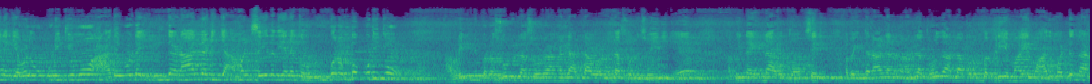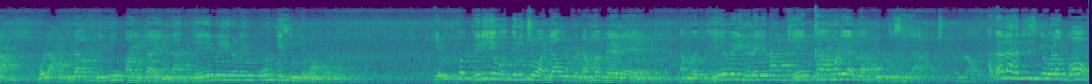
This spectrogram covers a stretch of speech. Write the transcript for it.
எனக்கு எவ்வளவு பிடிக்குமோ அதை விட இந்த நாள்ல நீங்க அமல் செய்யறது எனக்கு ரொம்ப ரொம்ப பிடிக்கும். அப்படின்னு இப்போ ரசூலுல்லா சொல்கிறாங்கல்ல அல்லாஹ் நல்லா சொல்லி செய்றீங்க அப்படின்னா என்ன அர்த்தம்? சரி அப்போ இந்த நாளில் நம்ம நல்லா தொழுது அல்லாஹ் ரொம்ப பிரியமாயிருவோம் அது மட்டும் தானா முதல்ல அல்லா பிரியமாயிட்டா எல்லா தேவைகளையும் பூர்த்தி செஞ்சிருவோம் எப்போ பிரியம் வந்துருச்சோ அல்லாவுக்கு நம்ம மேலே நம்ம தேவைகளையெல்லாம் கேட்காமலே அல்லா பூர்த்தி செய்ய ஆரம்பிச்சோம் அதான ஹதீஸ்க்கு விளக்கம்?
